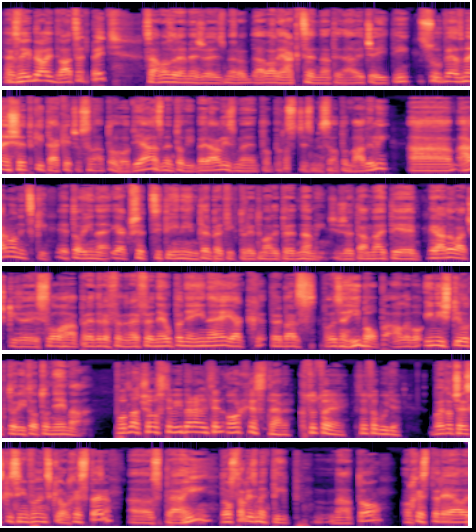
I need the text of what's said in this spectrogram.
tak sme vybrali 25. Samozrejme, že sme dávali akcent na tie najväčšie hity. Sú viac menej všetky také, čo sa na to hodia. Sme to vyberali, sme to proste sme sa o tom bavili. A harmonicky je to iné, jak všetci tí iní interpreti, ktorí to mali pred nami. Čiže tam aj tie gradovačky, že je sloha, predrefen, refren, je úplne iné, jak treba povedzme hip-hop alebo iný štýl, ktorý toto nemá. Podľa čoho ste vyberali ten orchester? Kto to je? Kto to bude? Bude to Český symfonický orchester z Prahy. Dostali sme tip na to. Orchester je ale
